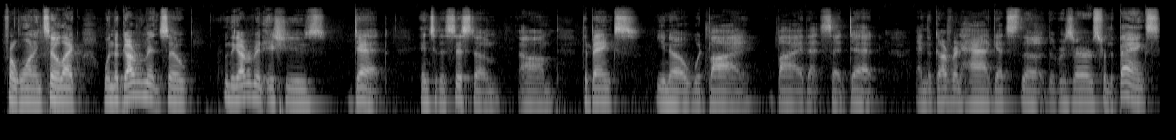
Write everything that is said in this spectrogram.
for one. And so, like when the government, so when the government issues debt into the system, um, the banks, you know, would buy buy that said debt, and the government ha- gets the the reserves from the banks.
